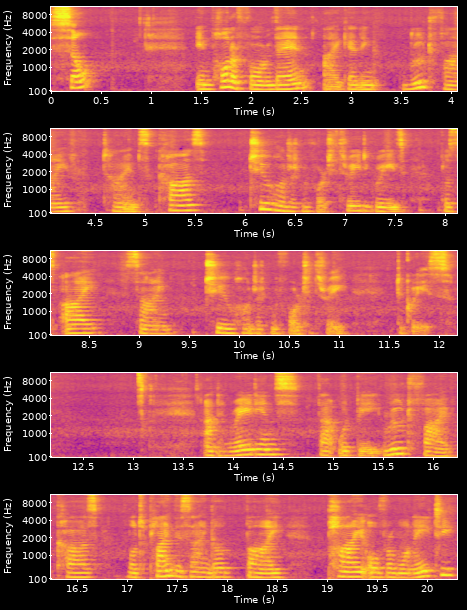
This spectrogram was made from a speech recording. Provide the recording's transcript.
So in polar form then I'm getting root 5 times cos 243 degrees plus i sine 243 degrees. And in radians, that would be root 5 cos multiplying this angle by pi over 180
